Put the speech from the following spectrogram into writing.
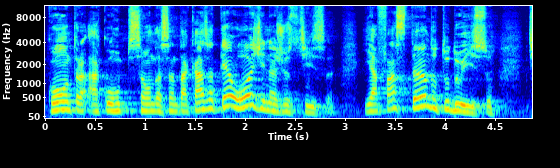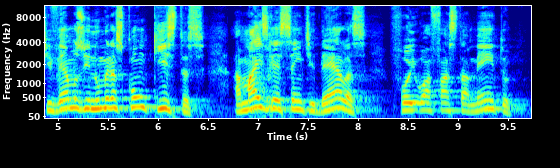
contra a corrupção da Santa Casa até hoje na justiça e afastando tudo isso. Tivemos inúmeras conquistas. A mais recente delas foi o afastamento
